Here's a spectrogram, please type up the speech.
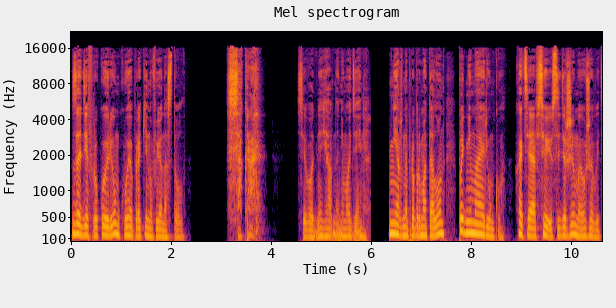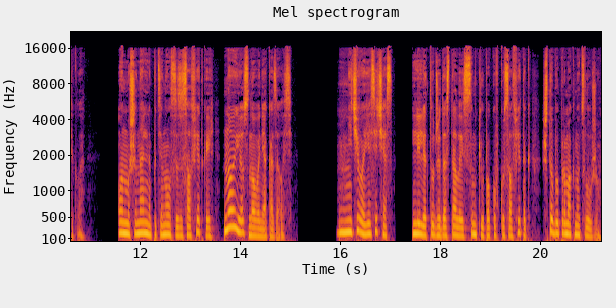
задев рукой рюмку и опрокинув ее на стол. «Сакра, сегодня явно не мой день», — нервно пробормотал он, поднимая рюмку, хотя все ее содержимое уже вытекло. Он машинально потянулся за салфеткой, но ее снова не оказалось. «Ничего, я сейчас». Лиля тут же достала из сумки упаковку салфеток, чтобы промокнуть лужу.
